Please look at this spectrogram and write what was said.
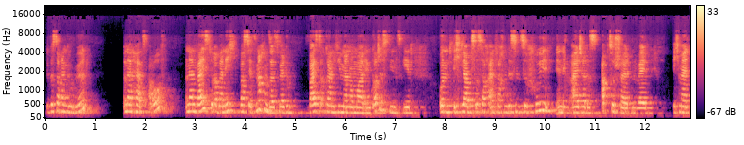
Du bist daran gewöhnt und dann hört es auf und dann weißt du aber nicht, was du jetzt machen sollst, weil du weißt auch gar nicht, wie man normal in Gottesdienst geht. Und ich glaube, es ist auch einfach ein bisschen zu früh in dem Alter, das abzuschalten, weil ich meine,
